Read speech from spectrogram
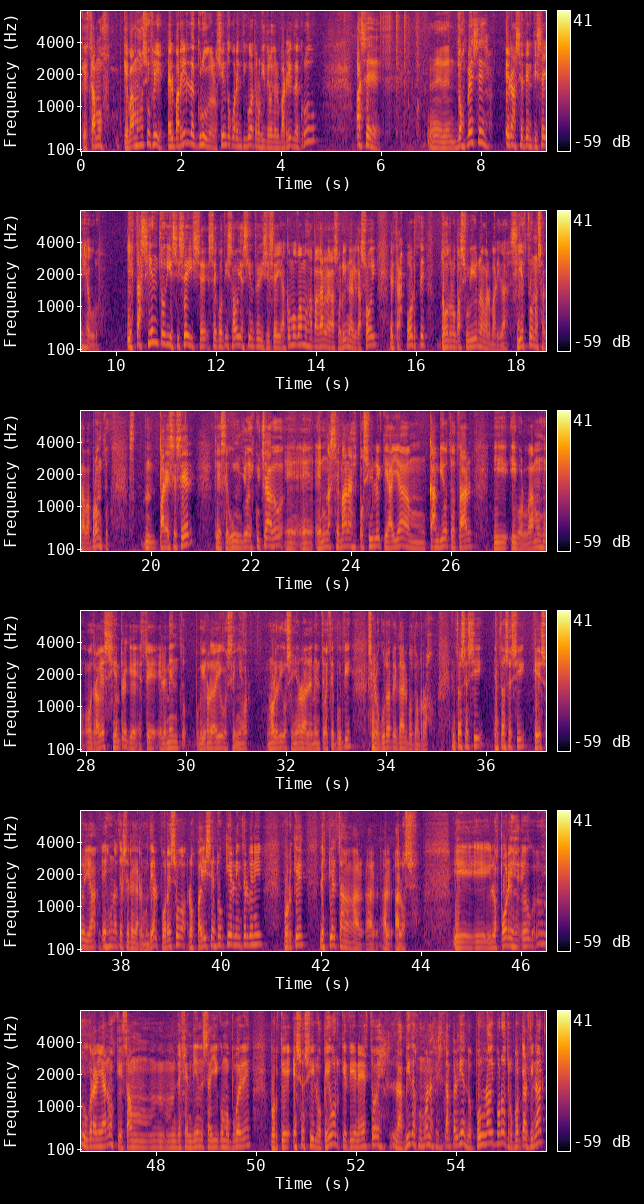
estamos, que vamos a sufrir. El barril de crudo, los 144 litros del barril de crudo, hace eh, dos meses era 76 euros y está a 116, se, cotiza hoy a 116. ¿A cómo vamos a pagar la gasolina, el gasoil, el transporte? Todo lo va a subir una barbaridad. Si esto no se acaba pronto, parece ser que según yo he escuchado, eh, eh, en unas semanas es posible que haya un cambio total y volvamos otra vez siempre que este elemento, porque yo no le digo señor, no le digo señor al elemento este Putin, se le ocurre apretar el botón rojo. Entonces sí, entonces sí, que eso ya es una tercera guerra mundial. Por eso los países no quieren intervenir porque despiertan al, oso. Y, los pobres ucranianos que están defendiéndose allí como pueden, porque eso sí, lo peor que tiene esto es las vidas humanas que se están perdiendo, por un lado y por otro, porque al final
